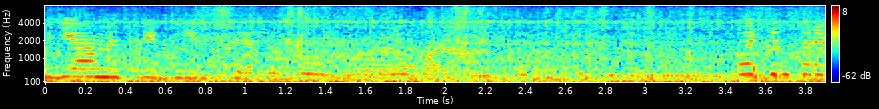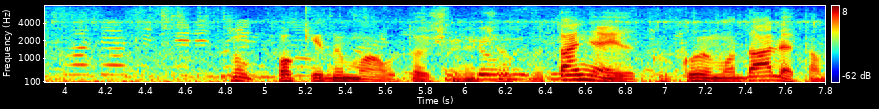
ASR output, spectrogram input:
в діаметрі більше таку робити. Потім перекладати через Ну, поки нема уточнюючого питання, і крокуємо далі. Там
